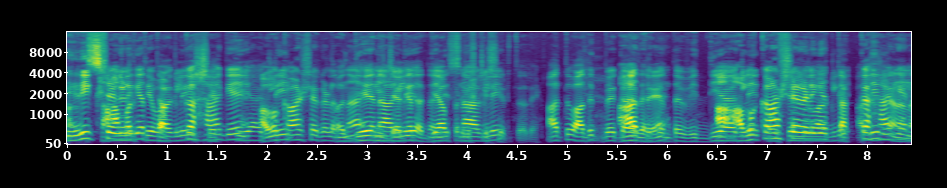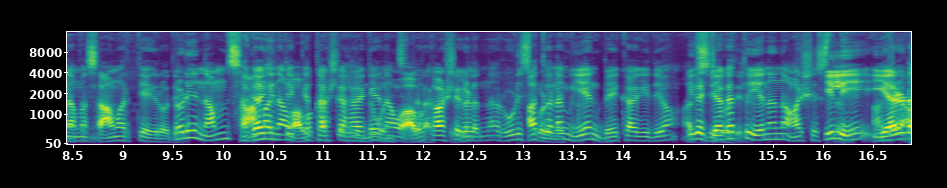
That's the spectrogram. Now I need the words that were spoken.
ನಿರೀಕ್ಷೆಗಳಿಗೆ ಹಾಗೆ ಅವಕಾಶಗಳನ್ನು ಅಧ್ಯಯನ ಆಗಲಿ ಅಧ್ಯಾಪನ ಆಗಲಿ ಇರ್ತದೆ ಅಥವಾ ಅದಕ್ಕೆ ಬೇಕಾದಂತ ವಿದ್ಯೆ ಅವಕಾಶಗಳಿಗೆ ತಕ್ಕ ಹಾಗೆ ನಮ್ಮ ಸಾಮರ್ಥ್ಯ ಇರೋದು ನೋಡಿ ನಮ್ಮ ಹಾಗಾಗಿ ನಾವು ಅವಕಾಶ ಹಾಗೆ ನಾವು ಅವಕಾಶಗಳನ್ನು ರೂಢಿಸಿ ಅಥವಾ ನಮ್ಗೆ ಏನು ಬೇಕಾಗಿದೆಯೋ ಈಗ ಜಗತ್ತು ಏನನ್ನು ಆಶಿಸ್ ಇಲ್ಲಿ ಎರಡು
